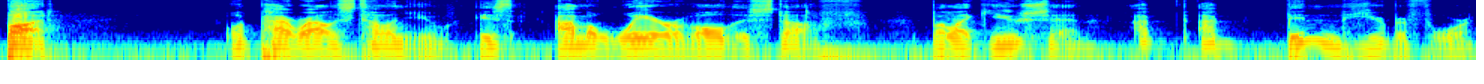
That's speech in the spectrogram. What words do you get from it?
But what Pat Riley's telling you is I'm aware of all this stuff. But like you said, I've, I've been here before.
